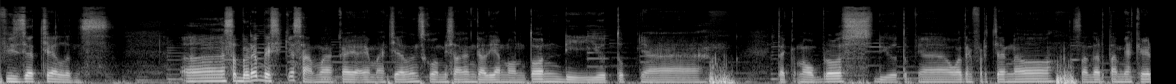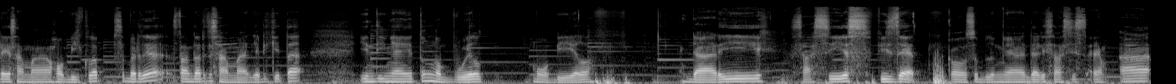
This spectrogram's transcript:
VZ Challenge. Uh, sebenarnya basicnya sama kayak MA Challenge. Kalau misalkan kalian nonton di YouTube-nya Technobros di YouTube-nya Whatever Channel, standar Tamiya Kere sama Hobby Club sebenarnya standarnya sama. Jadi kita intinya itu ngebuild mobil dari sasis VZ. Kalau sebelumnya dari sasis MA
